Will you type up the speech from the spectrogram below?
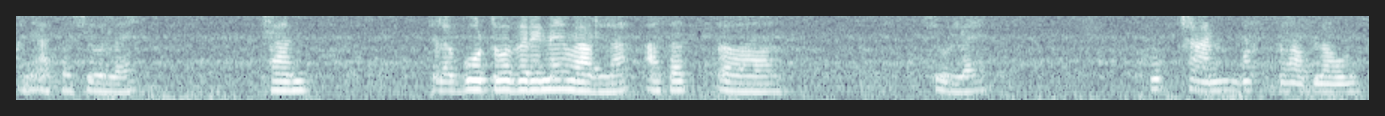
आणि असा शिवला आहे छान. त्याला गोट वगैरे नाही मारला असाच शिवला आहे खूप छान बसतो हा ब्लाऊज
